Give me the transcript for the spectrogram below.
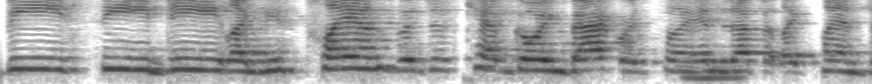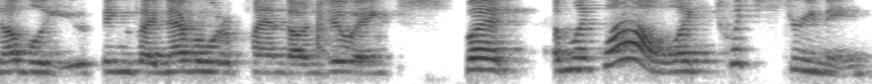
b c d like these plans that just kept going backwards till i ended mm-hmm. up at like plan w things i never would have planned on doing. But i'm like wow like twitch streaming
